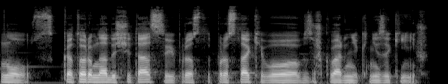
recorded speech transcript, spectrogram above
ну, с которым надо считаться, и просто, просто так его в зашкварник не закинешь.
